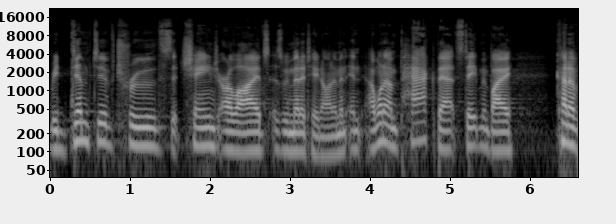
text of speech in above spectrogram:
redemptive truths that change our lives as we meditate on them. And, and I want to unpack that statement by kind of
